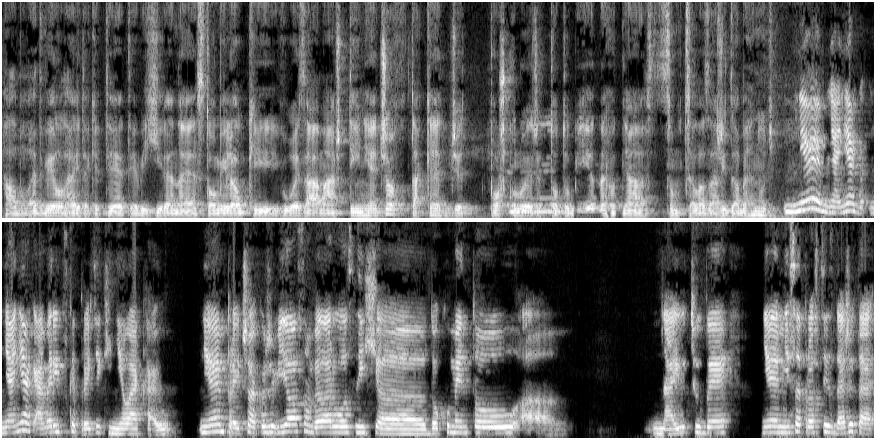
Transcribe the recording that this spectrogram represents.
alebo Leadville, hej, také tie, tie vychýrené 100 milovky v USA. Máš ty niečo také, že poškoluje, že toto by jedného dňa som chcela zažiť, zabehnúť? Neviem, mňa nejak, mňa nejak americké preteky nelákajú. Neviem prečo, akože videla som veľa rôznych uh, dokumentov uh, na YouTube. Neviem, mne sa proste zdá, že tá,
